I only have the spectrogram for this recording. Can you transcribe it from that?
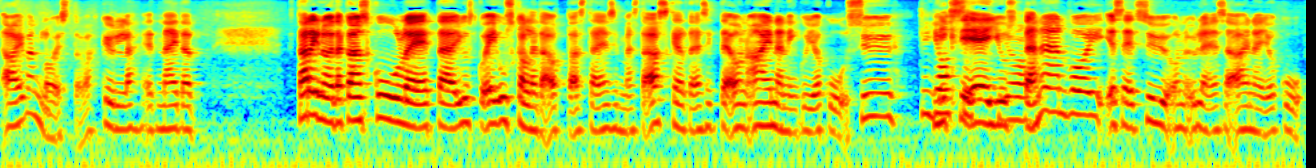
Aivan loistava. Kyllä. Että näitä tarinoita kanssa kuulee, että just kun ei uskalleta ottaa sitä ensimmäistä askelta ja sitten on aina niin kuin joku syy, Jos miksi sit- ei just joo. tänään voi, ja se syy on yleensä aina joku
